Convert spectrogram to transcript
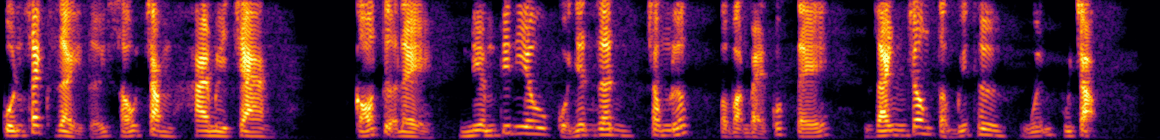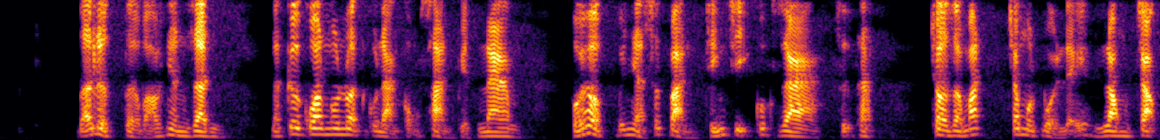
Cuốn sách dày tới 620 trang, có tựa đề Niềm tin yêu của nhân dân trong nước và bạn bè quốc tế dành cho ông Tổng Bí thư Nguyễn Phú Trọng. Đã được tờ báo Nhân dân là cơ quan ngôn luận của Đảng Cộng sản Việt Nam phối hợp với nhà xuất bản chính trị quốc gia sự thật cho ra mắt trong một buổi lễ long trọng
